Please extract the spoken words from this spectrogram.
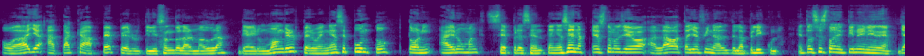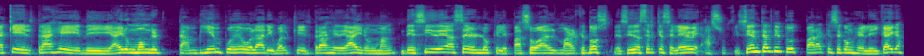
Obadiah ataca a Pepper utilizando la armadura de Ironmonger, pero en ese punto Tony Iron Man se presenta en escena. Esto nos lleva a la batalla final de la película. Entonces Tony tiene una idea, ya que el traje de Ironmonger también puede volar igual que el traje de Iron Man, decide hacer lo que le pasó al Mark II, decide hacer que se eleve a suficiente altitud para que se congele y caiga.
